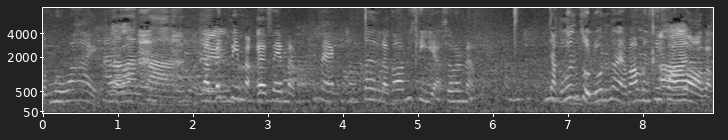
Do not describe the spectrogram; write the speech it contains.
ยกมือไหว้ละลานตาหมดแล้วเป็นฟิล์มแบบเออเฟรมแบบพี่แม็กน้องเติ้ลแล้วก็พี่ซีอะคือมันแบบ จากรุ่นสู่รุ่นเท่าไหร่ว่ามันคือความหล่อแบบ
